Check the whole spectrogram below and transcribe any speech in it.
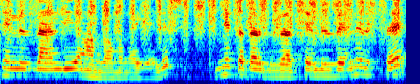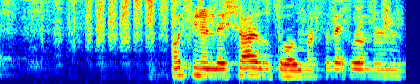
temizlendiği anlamına gelir. Ne kadar güzel temizlenirse akünün de şarj olması ve ömrünün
